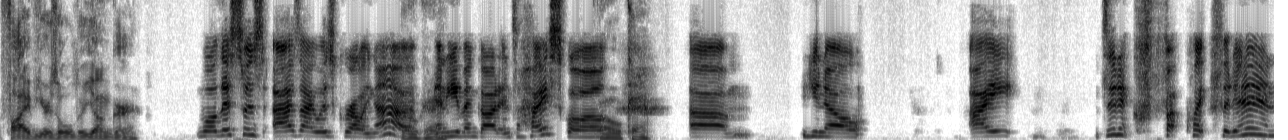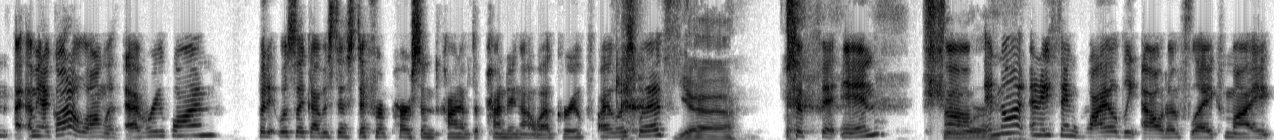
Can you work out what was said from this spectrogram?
five years old or younger. Well this was as I was growing up Okay. and even got into high school. Oh, okay. Um you know, I didn't f- quite fit in. I, I mean, I got along with everyone, but it was like I was this different person kind of depending on what group I was with Yeah. to fit in. Sure. Um, and not anything wildly out of like my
